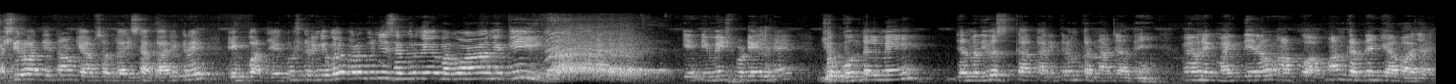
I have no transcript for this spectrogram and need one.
आशीर्वाद देता हूँ कि आप सब ऐसा कार्य करें। एक बार जय घोष करेंगे। बोले प्रभु जी सदगुरुदेव भगवान की। ये निमेश पटेल है, जो गोंदल में जन्मदिवस का कार्यक्रम करना चाहते हैं। मैं उन्हें माइक दे रहा हूँ, आपको आह्वान करते हैं कि आप आ जाए।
